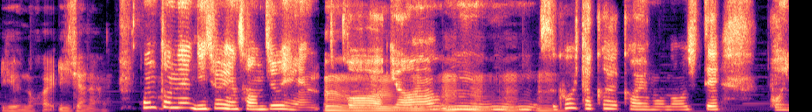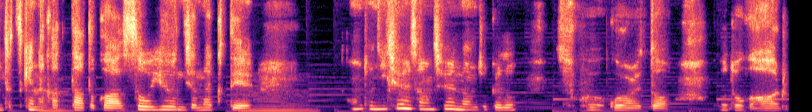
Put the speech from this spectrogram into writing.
いうのがいいじゃない？ほんとね、20円、30円とか、うんいやー、ううんんうんうんうん、すごい高い買い物をして、ポイントつけなかったとか、そういうんじゃなくて、うんほんと20円、30円なんだけど、すごい怒られたことがある。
